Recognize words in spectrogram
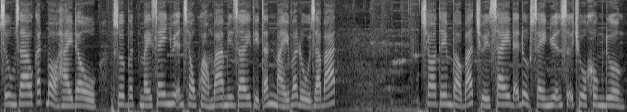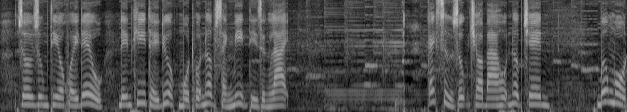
dùng dao cắt bỏ hai đầu, rồi bật máy xay nhuyễn trong khoảng 30 giây thì tắt máy và đổ ra bát. Cho thêm vào bát chuối xay đã được xay nhuyễn sữa chua không đường, rồi dùng thìa khuấy đều, đến khi thấy được một hỗn hợp sánh mịn thì dừng lại. Cách sử dụng cho ba hỗn hợp trên Bước 1.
